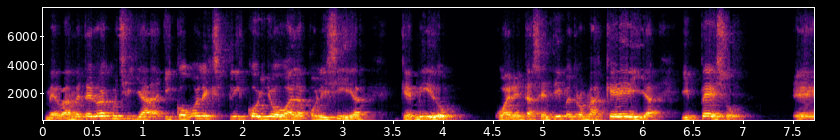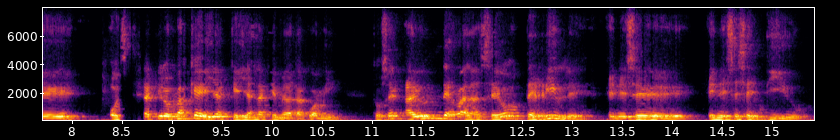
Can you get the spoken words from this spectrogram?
me va a meter una cuchillada y cómo le explico yo a la policía que mido 40 centímetros más que ella y peso eh, 80 kilos más que ella, que ella es la que me atacó a mí. Entonces hay un desbalanceo terrible en ese, en ese sentido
